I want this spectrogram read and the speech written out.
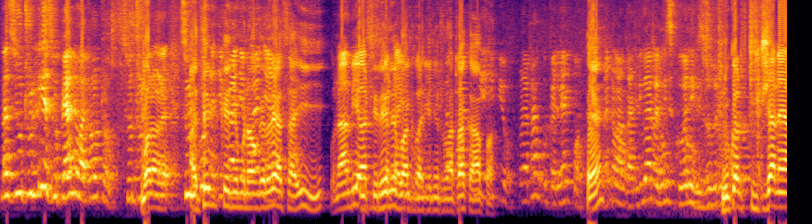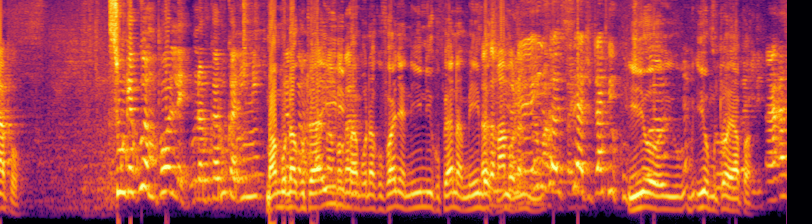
Na si utulie, si upeane watoto. Si utulie. Si I think kenye mnaongelea saa hii Unaambia watu is relevant tutahiri na kenye tunataka hapa. tunataka kupelekwa. Eh? Hata mimi sikuoni vizuri. Tulikuwa hapo. Si ungekuwa mpole, unarukaruka nini? Mambo na kutairi kutahiri, mambo na kufanya nini, kupeana mimba. Sasa mambo na- Hizo si hatutaki kujua. Hiyo hiyo mtoe hapa. Ah ah.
